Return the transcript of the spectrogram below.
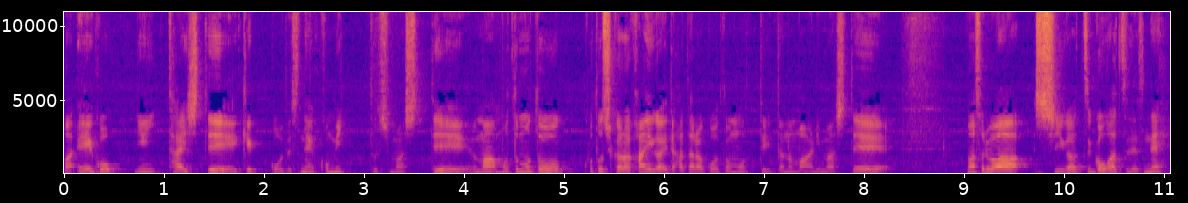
まあ、英語に対して結構ですねコミットしましてもともと今年から海外で働こうと思っていたのもありましてまあ、それは4月5月ですね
